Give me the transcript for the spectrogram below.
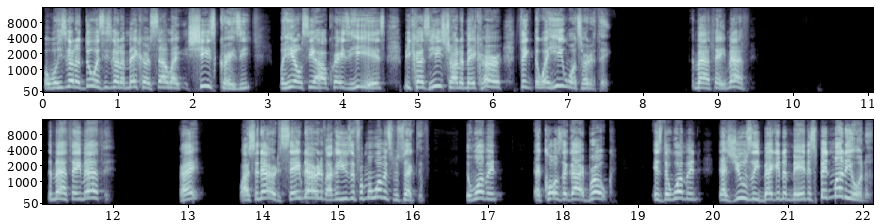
But what he's to do is he's to make her sound like she's crazy, but he don't see how crazy he is because he's trying to make her think the way he wants her to think. The math ain't mathing. The math ain't mathing. Right? Watch the narrative. Same narrative. I can use it from a woman's perspective. The woman that calls the guy broke is the woman that's usually begging the man to spend money on her.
